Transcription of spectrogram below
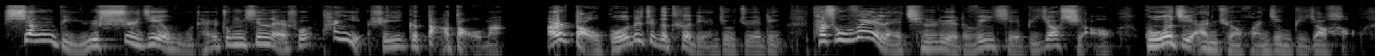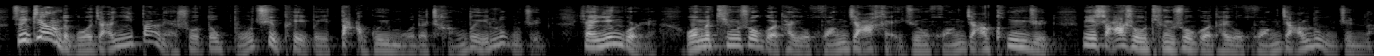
相比于世界舞台中心来说，它也是一个大岛嘛。而岛国的这个特点就决定，它受外来侵略的威胁比较小，国际安全环境比较好，所以这样的国家一般来说都不去配备大规模的常备陆军。像英国人，我们听说过他有皇家海军、皇家空军，你啥时候听说过他有皇家陆军呢？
